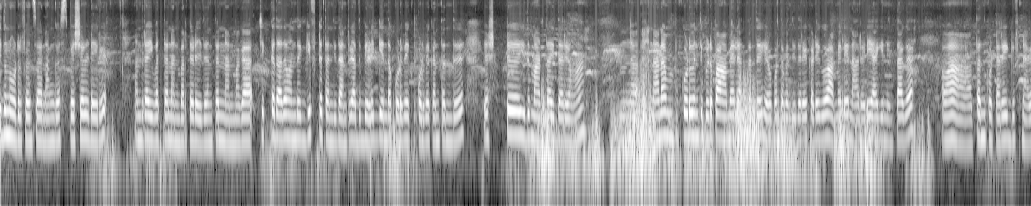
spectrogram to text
ಇದು ನೋಡ್ರಿ ಫ್ರೆಂಡ್ಸ ನಂಗೆ ಸ್ಪೆಷಲ್ ಡೇ ರೀ. ಅಂದ್ರೆ ಇವತ್ತು ನನ್ನ ಬರ್ತಡೇ ಇದೆ ಅಂತ ನನ್ನ ಮಗ ಚಿಕ್ಕದಾದ ಒಂದು ಗಿಫ್ಟ್ ತಂದಿದ್ದಾನೆ ರೀ ಅದು ಬೆಳಗ್ಗೆಯಿಂದ ಕೊಡಬೇಕು, ಕೊಡಬೇಕಂತಂದು ಎಷ್ಟು ಇದು ಮಾಡ್ತಾ ಇದ್ದಾರೆ ಅವ. ನಾನು ಕೊಡುವಂತ ಬಿಡಪ್ಪ, ಆಮೇಲೆ ಅಂತಂದು ಹೇಳ್ಕೊತ ಬಂದಿದ್ದಾರೆ ಕಡೆಗೂ. ಆಮೇಲೆ ನಾ ರೆಡಿಯಾಗಿ ನಿಂತಾಗ ಅವ ತಂದು ಕೊಟ್ಟಾರೆ ಗಿಫ್ಟ್ನಾಗ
